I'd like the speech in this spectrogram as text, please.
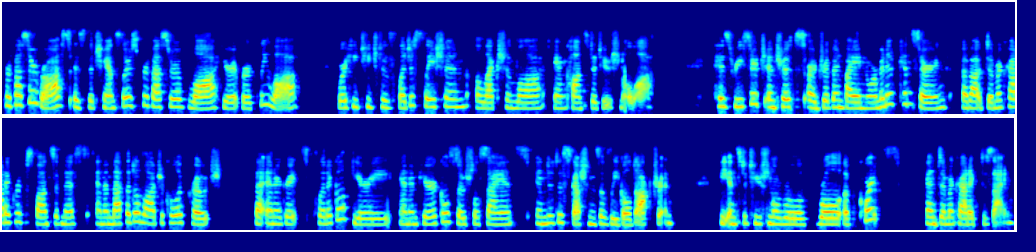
Professor Ross is the Chancellor's Professor of Law here at Berkeley Law, where he teaches legislation, election law, and constitutional law. His research interests are driven by a normative concern about democratic responsiveness and a methodological approach that integrates political theory and empirical social science into discussions of legal doctrine, the institutional role, role of courts, and democratic design.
